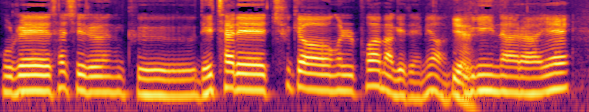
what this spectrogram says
올해 사실은 그 네 차례 추경을 포함하게 되면 예. 우리나라의 아,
